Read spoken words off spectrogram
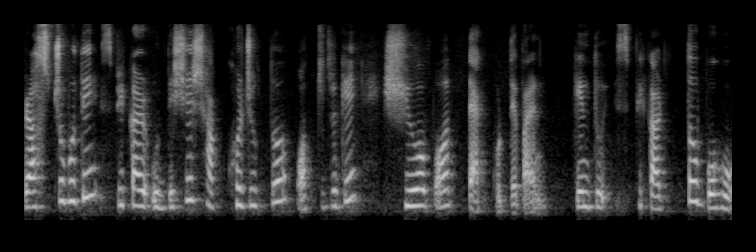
রাষ্ট্রপতি স্পিকার উদ্দেশ্যে স্বাক্ষরযুক্ত পত্র থেকে স্বীয় পদ ত্যাগ করতে পারেন। কিন্তু স্পিকার তো বহু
